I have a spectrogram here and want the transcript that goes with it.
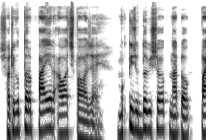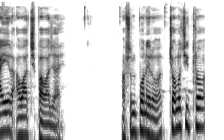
সঠিক উত্তর, পায়ের আওয়াজ পাওয়া যায়। মুক্তিযুদ্ধ বিষয়ক নাটক পায়ের আওয়াজ পাওয়া যায়। অপশন পনেরো, চলচ্চিত্র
